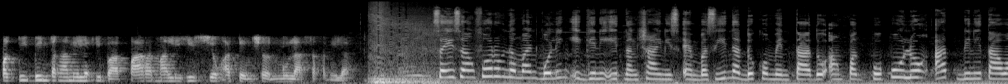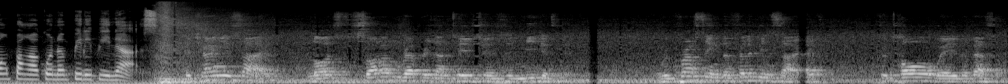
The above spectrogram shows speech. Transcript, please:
Pagbibintangan nila iba para malihis yung attention mula sa kanila. Sa isang forum naman, muling iginiit ng Chinese Embassy na dokumentado ang pagpupulong at binitawang pangako ng Pilipinas. The Chinese side launched solemn representations immediately, requesting the Philippine side to tow away the vessel.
